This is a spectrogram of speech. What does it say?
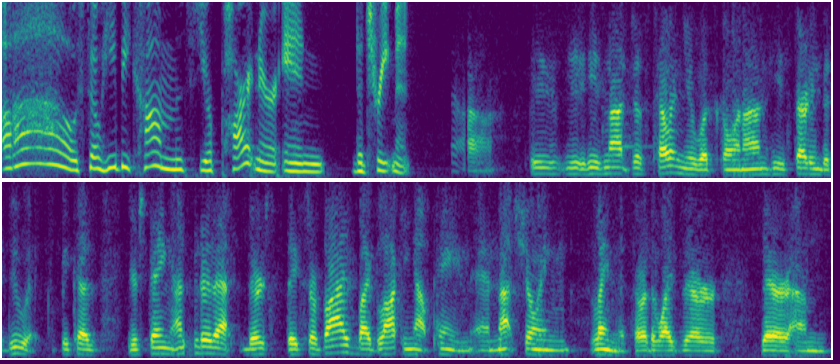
Oh, so he becomes your partner in the treatment. Yeah, He's, he's not just telling you what's going on, he's starting to do it because you're staying under that. There's, they survive by blocking out pain and not showing lameness, or otherwise they're, they're, um,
